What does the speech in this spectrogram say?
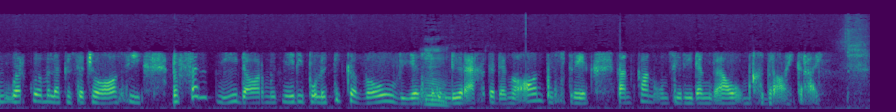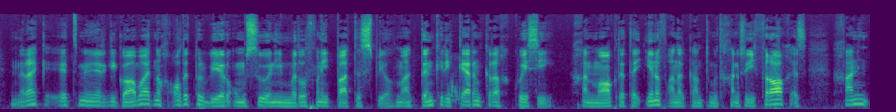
onoorkomelike situasie bevind nie. Daar moet net die politieke wil wees hmm. om die regte dinge aan te spreek, dan kan ons hierdie ding wel omgedraai kry. Ryk het meneer Gigaba het nog altyd probeer om so in die middel van die pad te speel, maar ek dink hierdie kernkrag kwessie gaan maak dat hy een of ander kant moet gaan. So die vraag is, gaan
